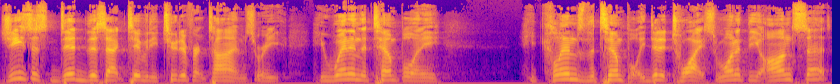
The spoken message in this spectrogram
Jesus did this activity two different times where he, he went in the temple and he, he cleansed the temple. He did it twice one at the onset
